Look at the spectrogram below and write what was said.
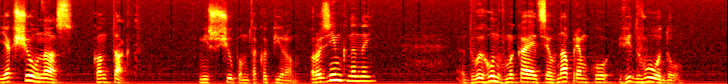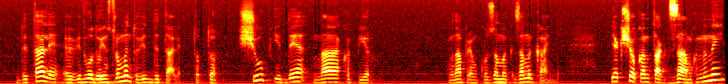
якщо у нас контакт між щупом та копіром розімкнений, двигун вмикається в напрямку відводу деталі, е, відводу інструменту від деталі. Тобто щуп іде на копір в напрямку замикання. Якщо контакт замкнений,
